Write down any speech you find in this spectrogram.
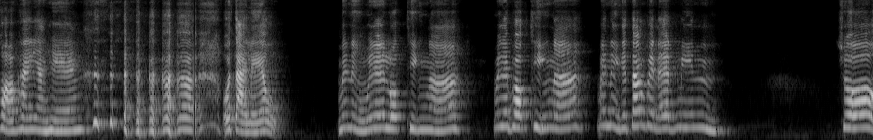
ขออภัยอย่างแฮงโอ้ตายแล้วแม่หนึ่งไม่ได้ลบทิ้งนะ ไม่ได้บล็อกทิ้งนะแม่หนึ่งจะตั้งเป็นแอดมิน โชค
